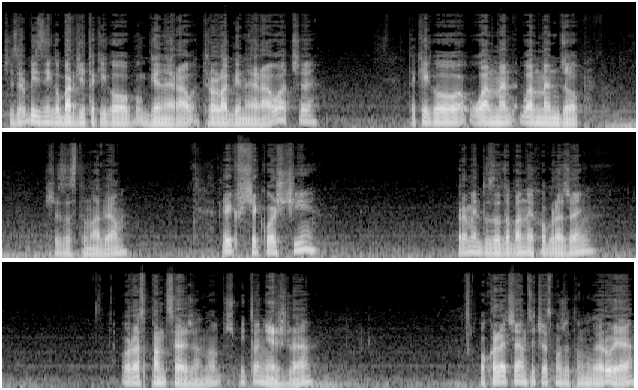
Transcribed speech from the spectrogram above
czy zrobić z niego bardziej takiego generał, trolla generała, czy takiego one man, one man job? Się zastanawiam. Ryk wściekłości, premię do zadawanych obrażeń oraz pancerza. No brzmi to nieźle. Okaleczający cios może to mu daruje.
